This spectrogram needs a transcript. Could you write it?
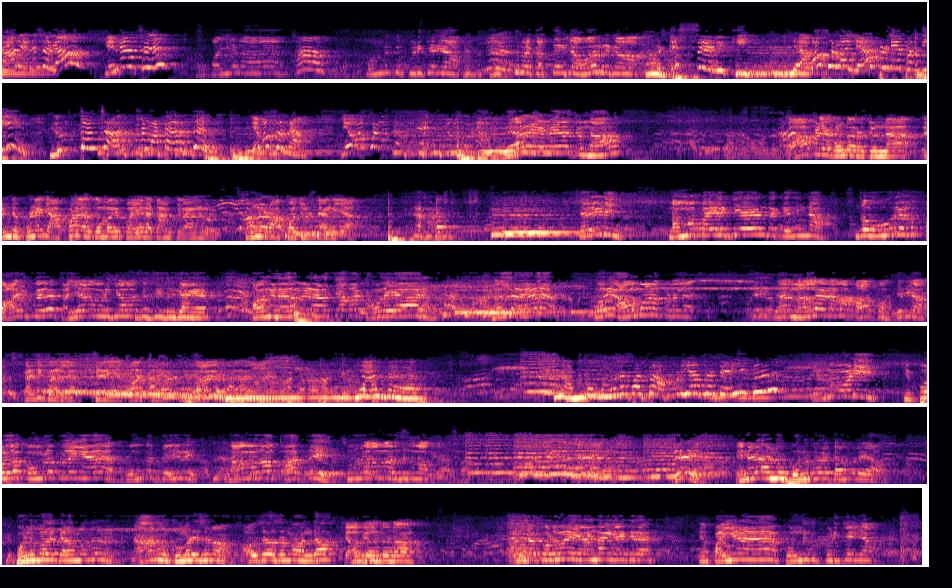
யார்? என்ன சொன்னா என்னாச்சு? உன் பையனை? பொண்ணுக்கு பிடிக்கலையா? இத்தனை கத்தரிக்காய் மாதிரி இருக்கான். சொன்னா ரெண்டு பிள்ளைக்கு அப்பனா இருக்க மாதிரி பையனை காமிக்கிறாங்க பொண்ணோட அப்பா சொல்லிட்டாங்க ஐயா சரிடி நம்ம பையனுக்கே இந்த கதினா இந்த ஊர்ல இருந்து பாதி பையில கல்யாணம் முடிக்காம சுத்திட்டு இருக்காங்க. அவங்க நிலைமை நினைச்சாதான் கவலையா இருக்கு. நல்ல வேலை. போய் அவமானப்படல. சரி வேற நல்ல இடமா பார்ப்போம். சரியா? கண்டிப்பாங்க ஐயா. சரி ஐயா பார்க்கலாம். ஏங்க நம்ம மகனை பார்த்தா அப்படியாங்க தெரியுது? என்னமோடி? இப்போ உள்ள பொம்பளை பிள்ளைங்க ரொம்ப தெளிவு. நாம தான் பார்த்து சூதானமா இருந்துக்கணும். டேய் என்னடா இன்னும் பொண்ணு பார்க்க கிளம்பலையா? பொண்ணு பார்க்க கிளம்பணும் நானும் குமரேசனும் அவசர அவசரமா வந்தா? கிளம்பி வந்துட்டோம்டா. அந்த கொடுமை ஏன்டா கேக்குற? என் பையனை பொண்ணுக்கு பிடிக்கலையா?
